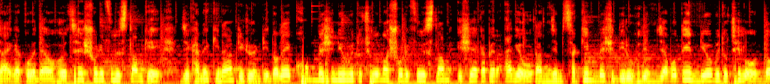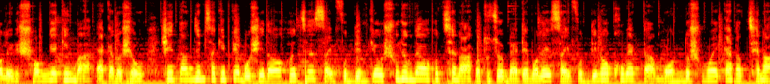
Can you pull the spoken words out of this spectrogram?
জায়গা করে দেওয়া হয়েছে শরীফুল ইসলামকে, যেখানে কিনা টি টোয়েন্টি দলে খুব বেশি নিয়মিত ছিল না শরীফুল ইসলাম এশিয়া কাপের আগেও। তানজিম সাকিব বেশ দীর্ঘদিন যাবতই নিয়মিত ছিল দলের সঙ্গে কিংবা একাদশেও। সেই তানজিম সাকিবকে বসিয়ে দেওয়া হয়েছে সাইফুদ্দিনকেও সুযোগ দেওয়া হচ্ছে না। অথচ ব্যাটে বলে সাইফুদ্দিনও খুব একটা মন্দ সময় কাটাচ্ছে না।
